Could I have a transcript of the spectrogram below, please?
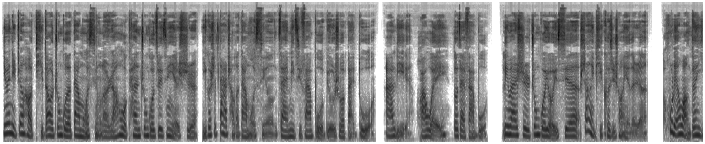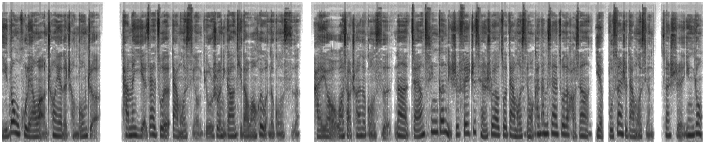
因为你正好提到中国的大模型了，然后我看中国最近也是一个是大厂的大模型在密集发布，比如说百度、阿里、华为都在发布。另外是中国有一些上一批科技创业的人，互联网跟移动互联网创业的成功者。他们也在做大模型，比如说你刚刚提到王慧文的公司，还有王小川的公司。那贾扬青跟李志飞之前说要做大模型，我看他们现在做的好像也不算是大模型，算是应用。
